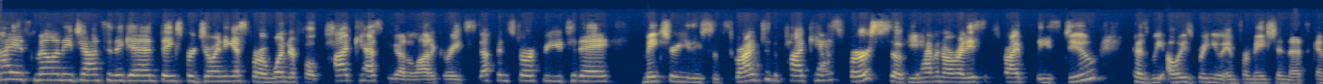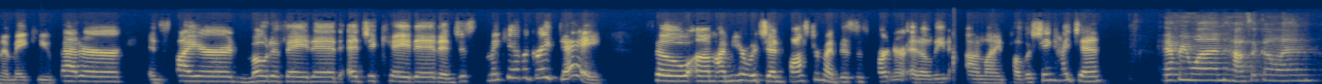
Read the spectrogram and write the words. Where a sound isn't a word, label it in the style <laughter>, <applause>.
Hi, it's Melanie Johnson again. Thanks for joining us for a wonderful podcast. We got a lot of great stuff in store for you today. Make sure you subscribe to the podcast first. So if you haven't already subscribed, please do, because we always bring you information that's going to make you better, inspired, motivated, educated, and just make you have a great day. So um, I'm here with Jen Foster, my business partner at Elite Online Publishing. Hi, Jen. Hey, everyone. How's it going?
